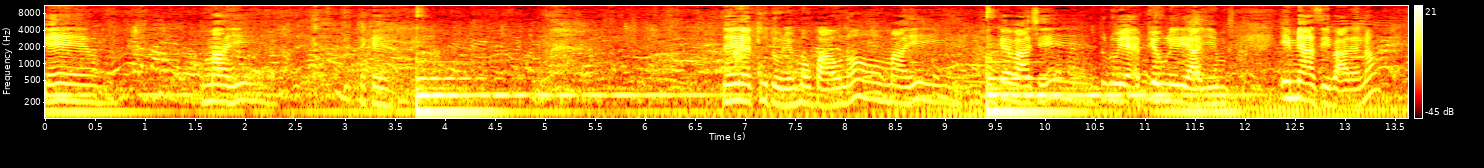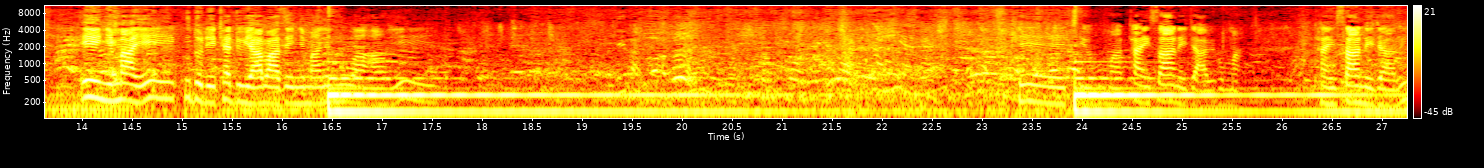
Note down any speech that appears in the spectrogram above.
ကဲမာကြီးတကယ်နေတဲ့ကုသိုလ်တွေမဟုတ်ပါဘူးเนาะမာကြီးဟုတ်ကဲ့ပါရှင်သူတို့ရဲ့အပြုံးလေးတွေအရင်အေးမြစေပါတယ်เนาะအေးညီမရေကုသိုလ်တွေထပ်တူရပါစေညီမလေးကိုပါအောင်ရေ လေးကြီးဟိုမှာထိုင်စားနေကြပြီဟိုမှာထိုင်စားနေကြပြီ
